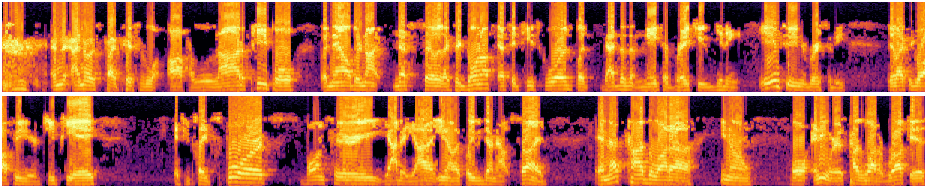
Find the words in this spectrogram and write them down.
and I know this probably pisses off a lot of people, but now they're not necessarily like they're going off SAT scores, but that doesn't make or break you getting into university. They like to go off of your GPA. If you played sports, voluntary, yada yada, you know, like what you've done outside, and that's caused a lot of, you know, well, anywhere it's caused a lot of ruckus.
